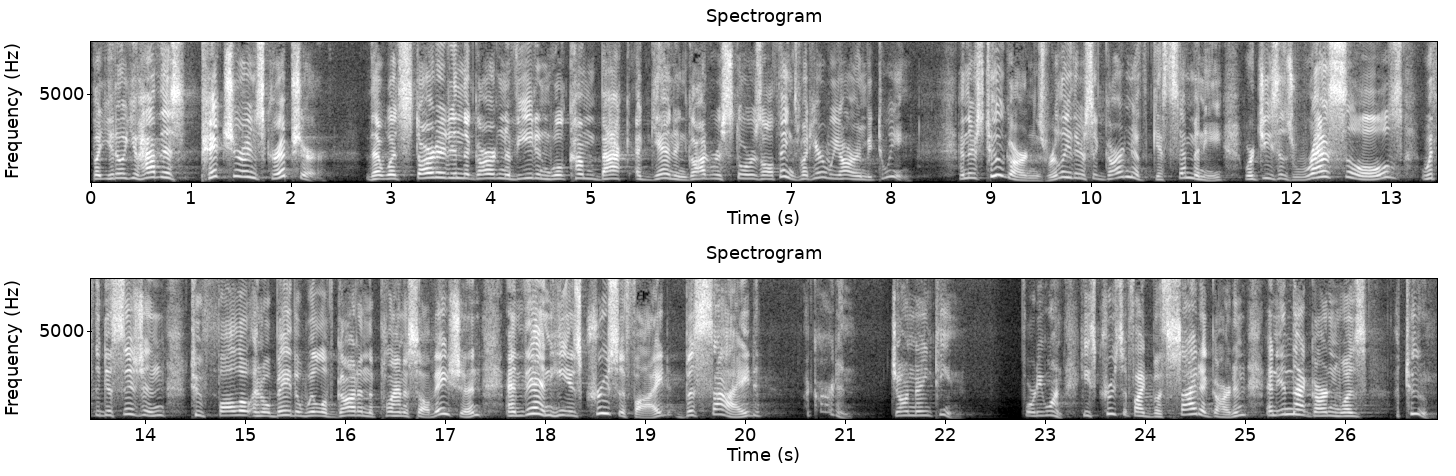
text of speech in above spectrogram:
But you know, you have this picture in Scripture that what started in the Garden of Eden will come back again and God restores all things. But here we are in between. And there's two gardens, really. There's a garden of Gethsemane where Jesus wrestles with the decision to follow and obey the will of God and the plan of salvation. And then he is crucified beside a garden. John 19, 41. He's crucified beside a garden, and in that garden was a tomb.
